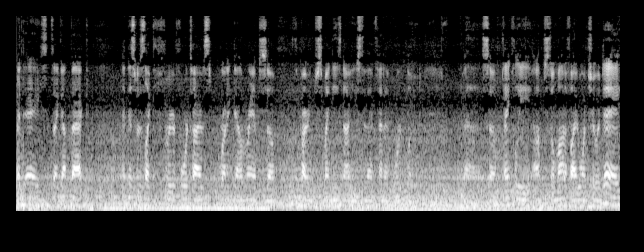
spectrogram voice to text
a day since I got back, and this was like three or four times running down ramps. So probably just my knees not used to that kind of workload. Uh, so thankfully, I'm still modified one show a day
